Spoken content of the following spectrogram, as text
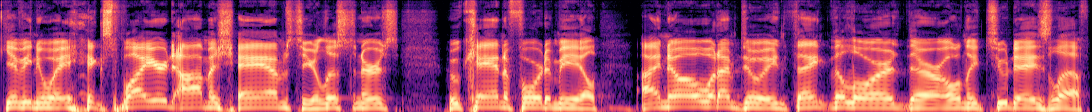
Giving away expired Amish hams to your listeners who can't afford a meal. I know what I'm doing. Thank the Lord. There are only two days left.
